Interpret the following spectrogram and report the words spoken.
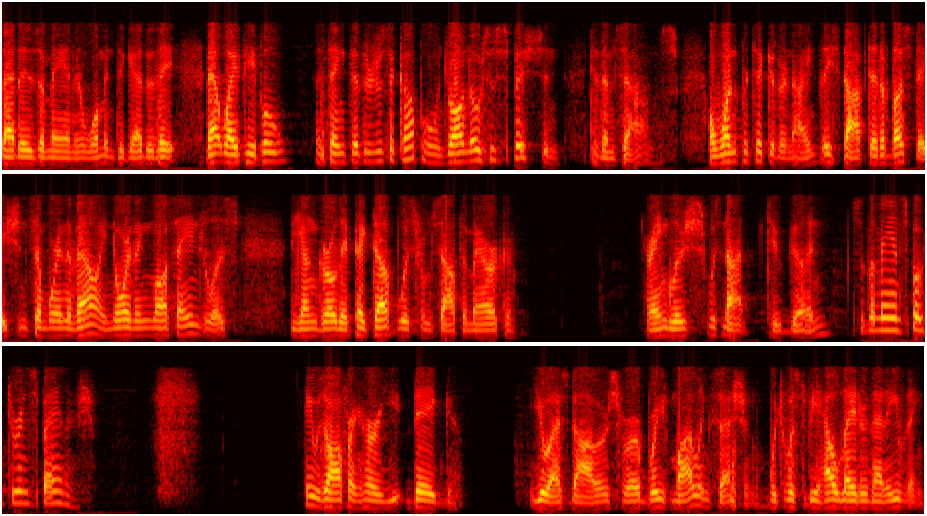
That is, a man and a woman together. They that way people think that they're just a couple and draw no suspicion to themselves. On one particular night, they stopped at a bus station somewhere in the valley, northern Los Angeles. The young girl they picked up was from South America. Her English was not too good, so the man spoke to her in Spanish. He was offering her big U.S. dollars for a brief modeling session, which was to be held later that evening.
